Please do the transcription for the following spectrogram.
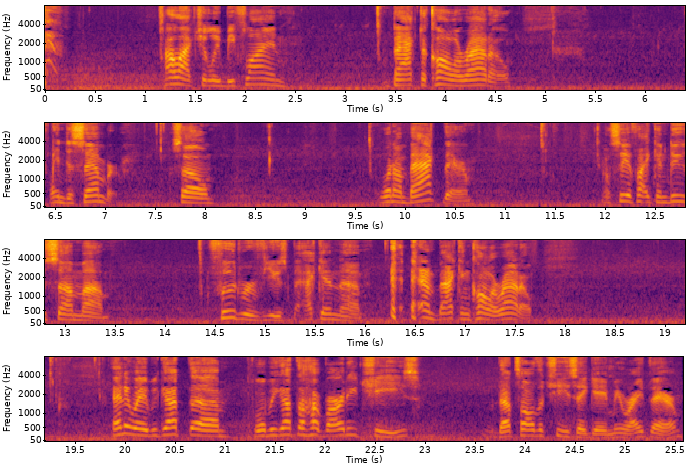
I'll actually be flying back to Colorado in December. So when I'm back there, I'll see if I can do some uh, food reviews back in uh, back in Colorado. Anyway, we got the well, we got the Havarti cheese that's all the cheese they gave me right there.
